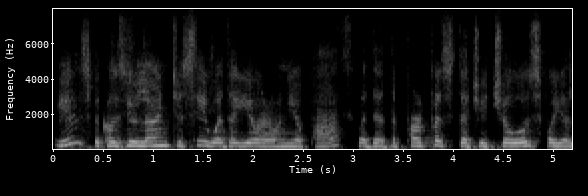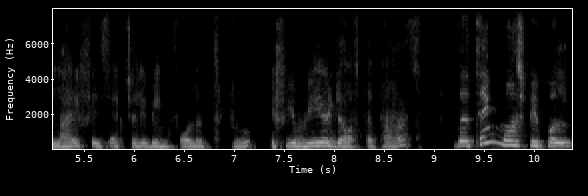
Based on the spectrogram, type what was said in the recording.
Yes, because you learn to see whether you are on your path, whether the purpose that you chose for your life is actually being followed through, if you veered off the path. The thing most people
